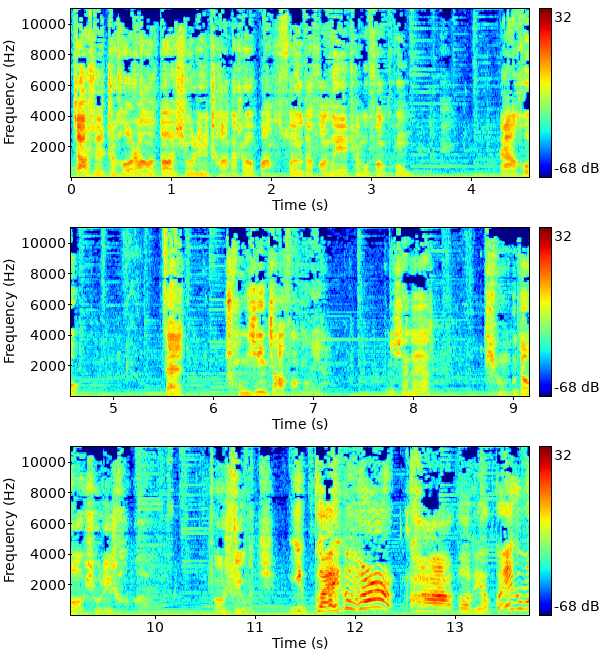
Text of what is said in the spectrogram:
加水之后，然后到修理厂的时候，把所有的防冻液全部放空，然后再重新加防冻液。你现在也挺不到修理厂啊，主要是这个问题。你拐一个弯儿，咔爆表；拐一个弯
